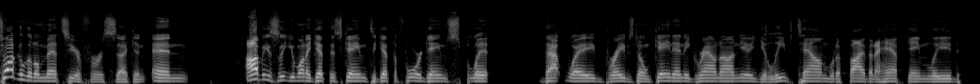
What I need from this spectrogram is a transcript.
talk a little Mets here for a second. And obviously, you want to get this game to get the four game split. That way, Braves don't gain any ground on you. You leave town with a five and a half game lead,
